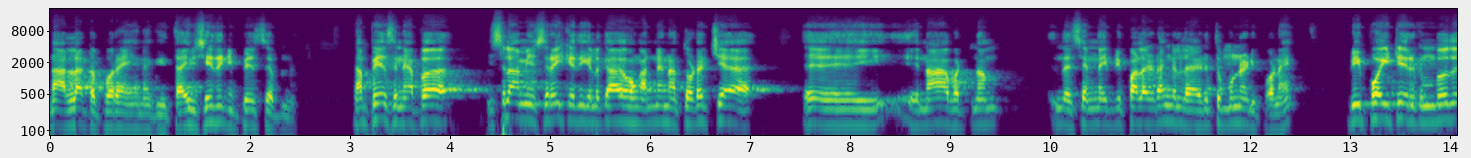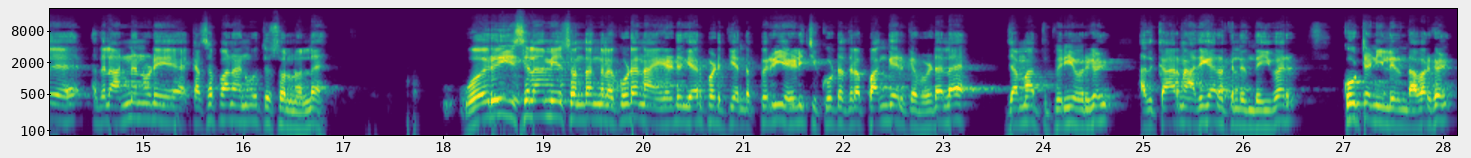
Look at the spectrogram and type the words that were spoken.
நான் அல்லாட்ட போகிறேன் எனக்கு தயவு செய்து நீ பேசு அப்படின்னு. நான் பேசினேன். அப்போ இஸ்லாமிய சிறை கைதிகளுக்காக உங்க அண்ணன் நான் தொடர்ச்சியாக நாகப்பட்டினம் இந்த சென்னை இப்படி பல இடங்களில் எடுத்து முன்னாடி போனேன். இப்படி போயிட்டே இருக்கும்போது அதில் அண்ணனுடைய கசப்பான அனுபவத்தை சொல்லணும்ல? ஒரு இஸ்லாமிய சொந்தங்களை கூட நான் எடு ஏற்படுத்திய அந்த பெரிய எழுச்சி கூட்டத்தில் பங்கேற்க விடலை. ஜமாத் பெரியவர்கள் அது காரணம் அதிகாரத்தில் இருந்த இவர் கூட்டணியில் இருந்த அவர்கள்.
